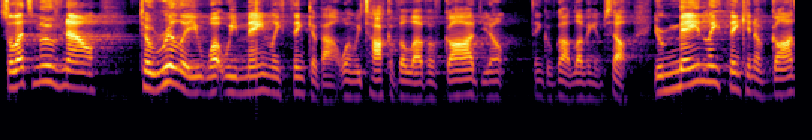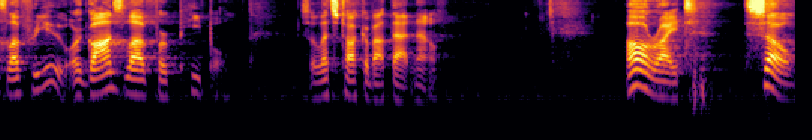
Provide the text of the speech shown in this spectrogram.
So let's move now to really what we mainly think about when we talk of the love of God. You don't think of God loving himself. You're mainly thinking of God's love for you or God's love for people. So let's talk about that now. All right. So,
